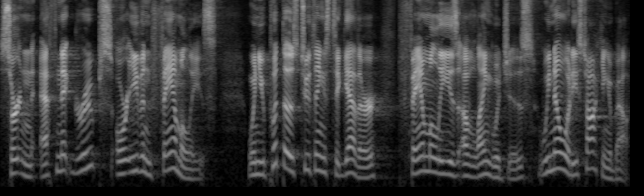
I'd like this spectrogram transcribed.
certain ethnic groups, or even families. When you put those two things together, families of languages, we know what he's talking about.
